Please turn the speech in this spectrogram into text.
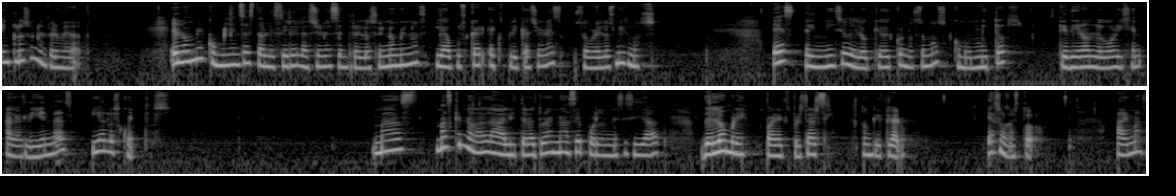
incluso una enfermedad. El hombre comienza a establecer relaciones entre los fenómenos y a buscar explicaciones sobre los mismos. Es el inicio de lo que hoy conocemos como mitos que dieron luego origen a las leyendas y a los cuentos. Más, más que nada la literatura nace por la necesidad del hombre para expresarse, aunque claro, eso no es todo. Hay más,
